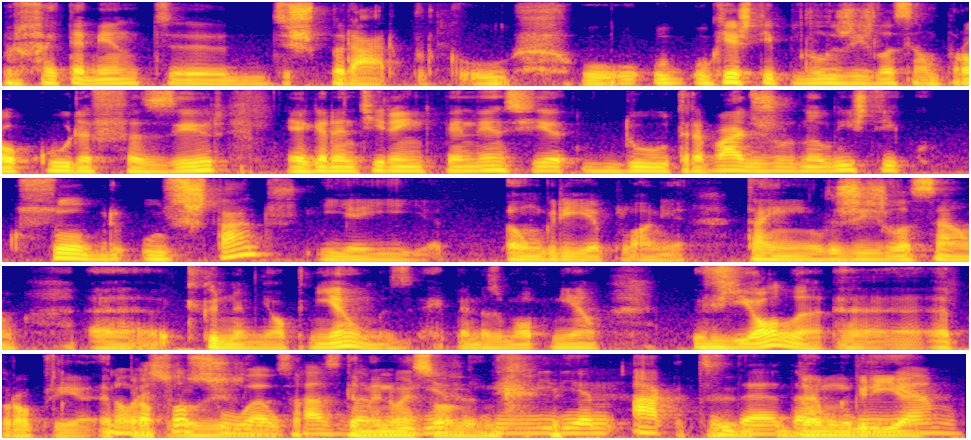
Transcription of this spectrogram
perfeitamente de esperar, porque o, o, o que este tipo de legislação procura fazer é garantir a independência do trabalho jornalístico sobre os Estados, e aí a Hungria e a Polónia têm legislação uh, que, na minha opinião, mas é apenas uma opinião, viola a, a própria a Não própria é só sua, o caso Também da, não é só Medium Act da, da, da Hungria, Hungria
